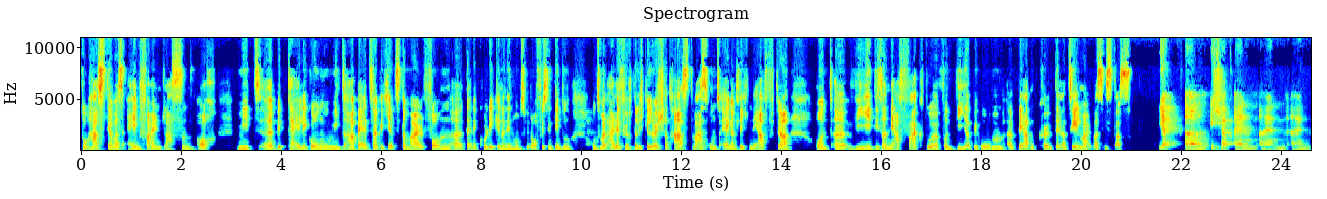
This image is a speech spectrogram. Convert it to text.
Du hast ja was einfallen lassen, auch mit äh, Beteiligung Mitarbeit, sage ich jetzt einmal, von äh, deinen Kolleginnen in HomeSuite Office, indem du uns mal alle fürchterlich gelöchert hast, was uns eigentlich nervt, ja, und äh, wie dieser Nervfaktor von dir behoben äh, werden könnte. Erzähl mal, was ist das? Ja, ähm, ich habe ein, ein, ein,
